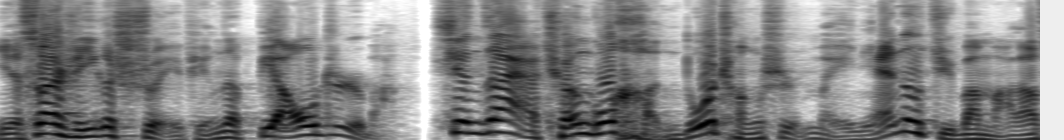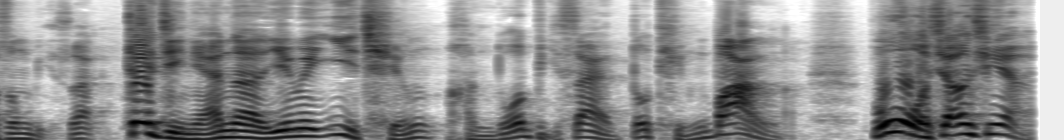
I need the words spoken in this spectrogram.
也算是一个水平的标志吧。现在啊，全国很多城市每年都举办马拉松比赛。这几年呢，因为疫情，很多比赛都停办了。不过我相信啊，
